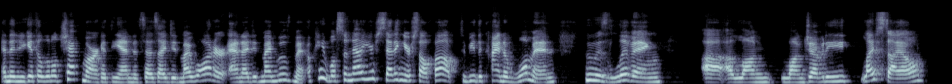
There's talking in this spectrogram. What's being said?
and then you get the little check mark at the end that says, I did my water and I did my movement. Okay, well, so now you're setting yourself up to be the kind of woman who is living uh, a long longevity lifestyle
